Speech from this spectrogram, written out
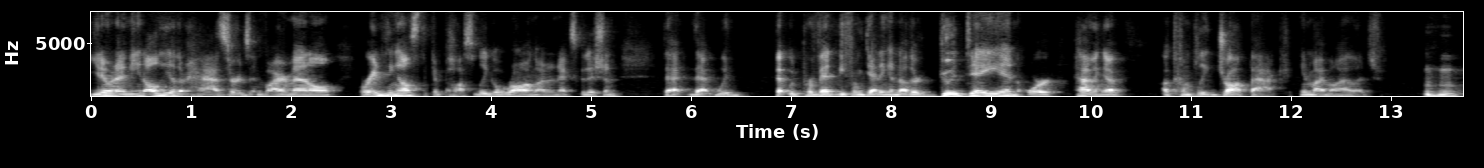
You know what I mean? All the other hazards, environmental or anything else that could possibly go wrong on an expedition that that would that would prevent me from getting another good day in or having a, a complete drop back in my mileage. Mm-hmm.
